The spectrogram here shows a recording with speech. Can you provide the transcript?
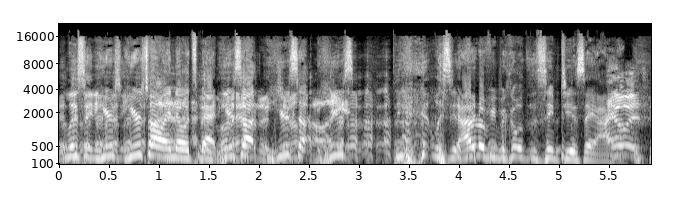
listen, here's here's how I know it's bad. Here's how here's how here's listen. I don't know if you've been going to the same TSA I I always,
